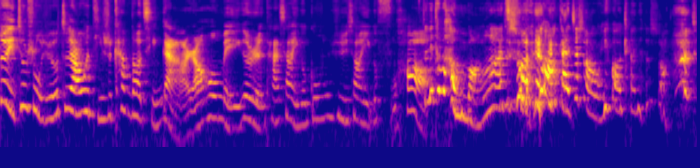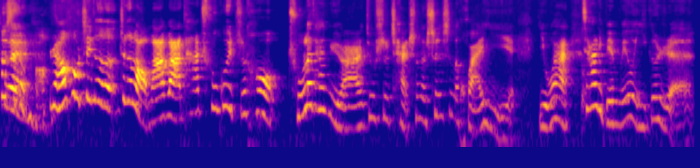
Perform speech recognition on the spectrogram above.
对，就是我觉得最大问题是看不到情感啊。然后每一个人他像一个工具，像一个符号。对，他们很忙啊，就是我又要干这少，我又要干那少，就是很忙。然后这个这个老妈吧，她出柜之后，除了他女儿就是产生了深深的怀疑以外，家里边没有一个人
